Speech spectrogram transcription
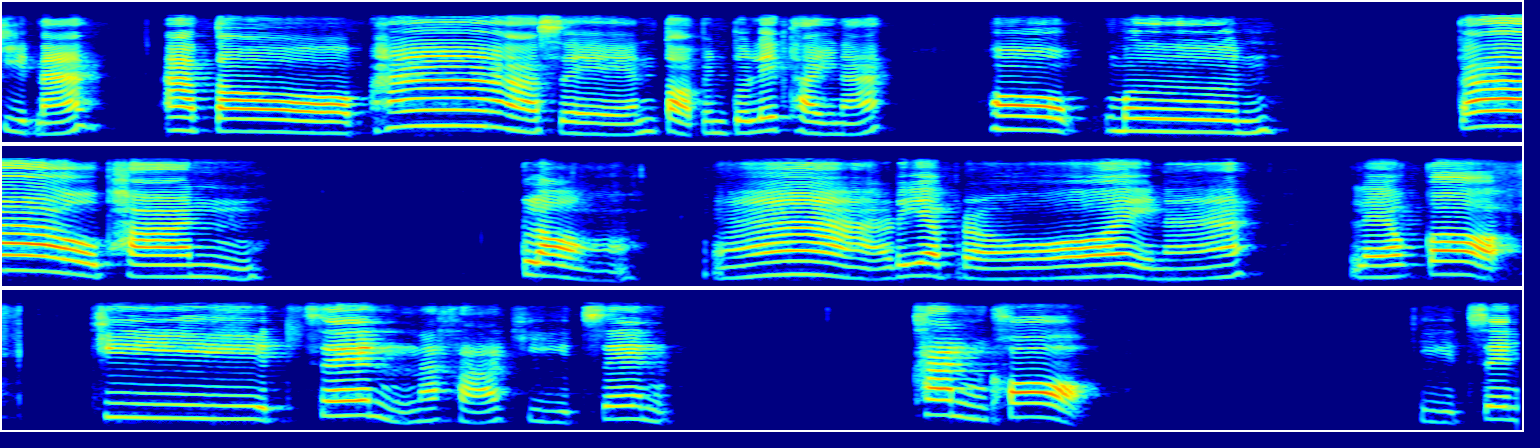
ขีดนะ อะตอบห้าแสนตอบเป็นตัวเลขไทยนะหกหมื่นเก้าพันกล่อง อ่า เรียบร้อยนะ แล้วก็ ขีดเส้นนะคะ ขีดเส้น ขั้นข้อ ขีดเส้น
